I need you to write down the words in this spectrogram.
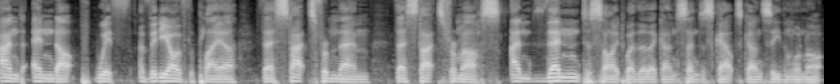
and end up with a video of the player, their stats from them, their stats from us, and then decide whether they're going to send a scout to go and see them or not.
